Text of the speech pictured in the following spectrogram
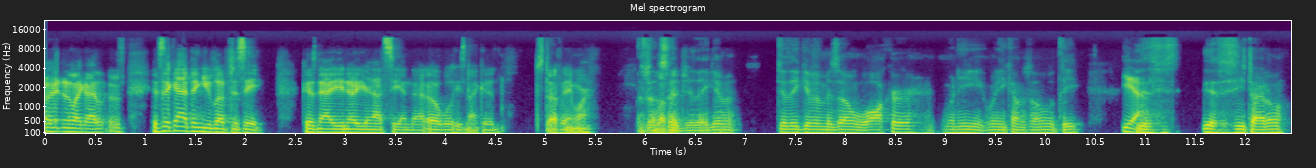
And like I it's the kind of thing you love to see because now you know you're not seeing that, oh well he's not good stuff anymore. I was gonna say, do they give him? Do they give him his own walker when he when he comes home with the Yeah. the, SEC the SEC title?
